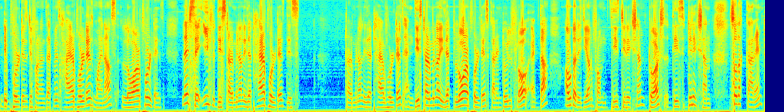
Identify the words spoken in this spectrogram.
voltage difference. That means higher voltage minus lower voltage. Let's say if this terminal is at higher voltage this terminal is at higher voltage and this terminal is at lower voltage current will flow at the outer region from this direction towards this direction. So the current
